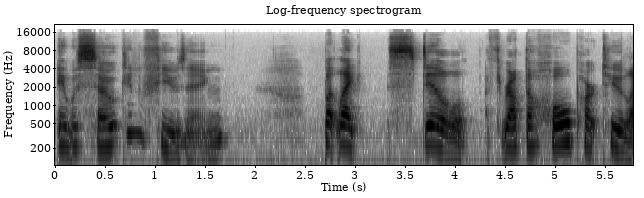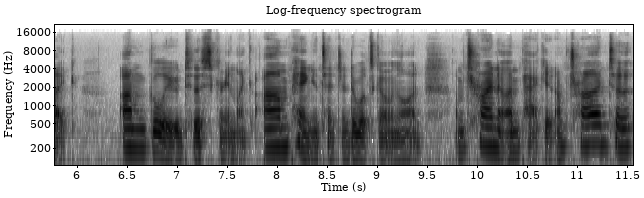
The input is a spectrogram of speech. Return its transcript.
it was so confusing. But, like, still, throughout the whole part two, like, I'm glued to the screen. Like, I'm paying attention to what's going on. I'm trying to unpack it. I'm trying to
